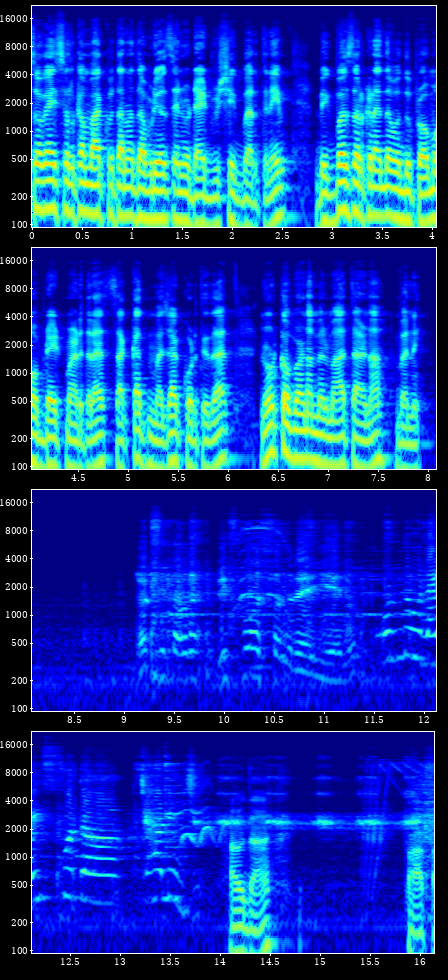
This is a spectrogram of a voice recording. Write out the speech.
So guys welcome back with ಅನ್ನೋ ವಿಡಿಯೋಸ್ ಏನು ಡೈಟ್ ವಿಷಯಕ್ಕೆ ಬರ್ತೀನಿ. ಬಿಗ್ ಬಾಸ್ ಅವ್ರ ಕಡೆಯಿಂದ ಒಂದು ಪ್ರೋಮೋ ಅಪ್ಡೇಟ್ ಮಾಡಿದ್ರೆ ಸಖತ್ ಮಜಾ ಕೊಡ್ತಿದೆ. ನೋಡ್ಕೊಬೋಣ ಆಮೇಲೆ ಮಾತಾಡೋಣ. ಬನ್ನಿ. ಹೌದಾ? ಪಾಪ.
